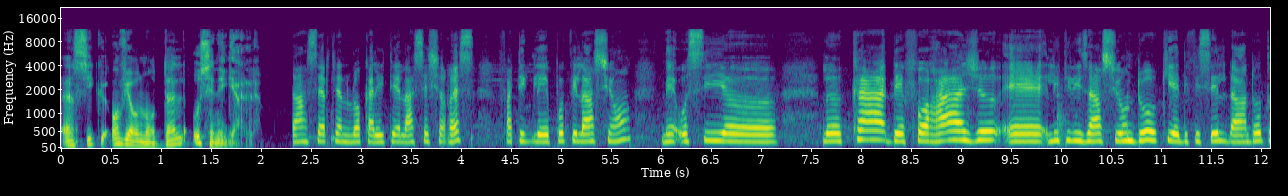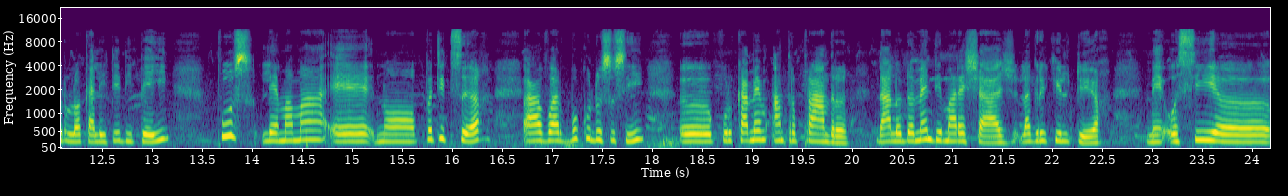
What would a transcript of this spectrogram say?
ainsi que environnementale au Sénégal. Dans certaines localités, la sécheresse fatigue les populations, mais aussi euh, le cas des forages et l'utilisation d'eau qui est difficile dans d'autres localités du pays pousse les mamans et nos petites sœurs à avoir beaucoup de soucis euh, pour quand même entreprendre dans le domaine du maraîchage, l'agriculture, mais aussi euh,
